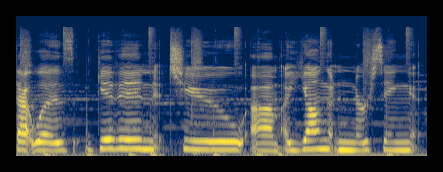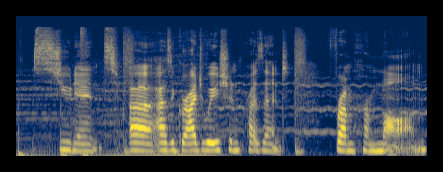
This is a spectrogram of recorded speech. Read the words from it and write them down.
that was given to um, a young nursing student uh, as a graduation present from her mom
